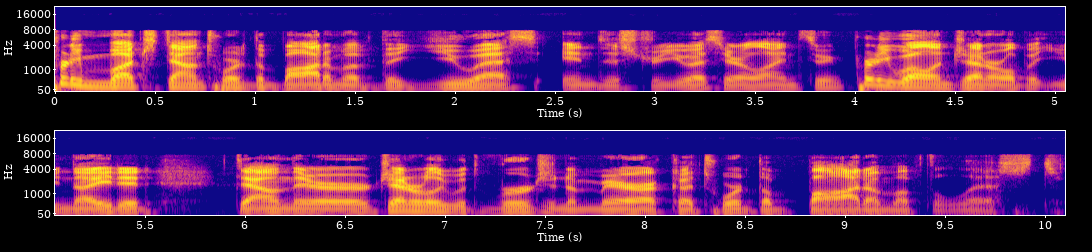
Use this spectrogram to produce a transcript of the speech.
pretty much down toward the bottom of the U.S. industry. U.S. airlines doing pretty well in general, but United down there generally with Virgin America toward the bottom of the list.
